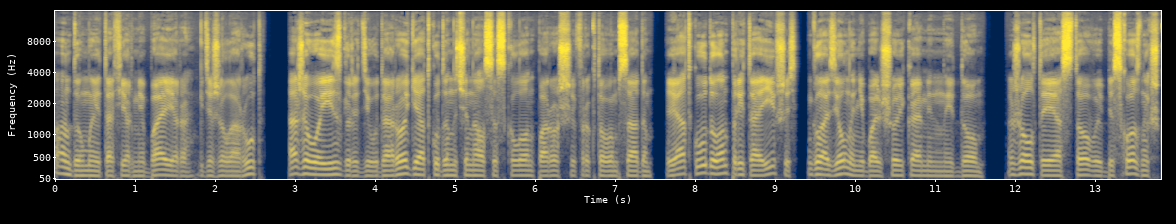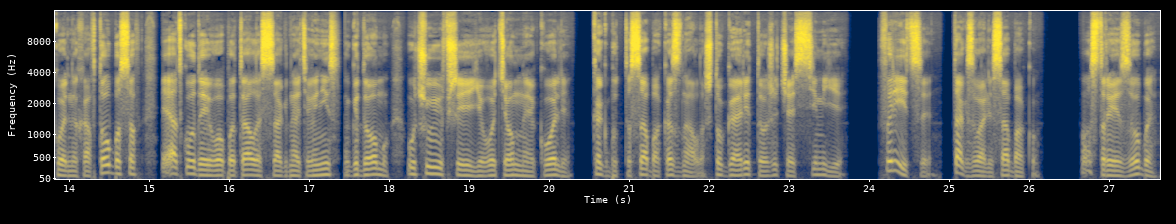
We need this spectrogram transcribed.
Он думает о ферме Байера, где жила Рут, о живой изгороди у дороги, откуда начинался склон, поросший фруктовым садом, и откуда он, притаившись, глазел на небольшой каменный дом, желтые остовы бесхозных школьных автобусов и откуда его пыталась согнать вниз к дому, учуявшие его темные коли, как будто собака знала, что Гарри тоже часть семьи. Фрицы, так звали собаку. Острые зубы,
